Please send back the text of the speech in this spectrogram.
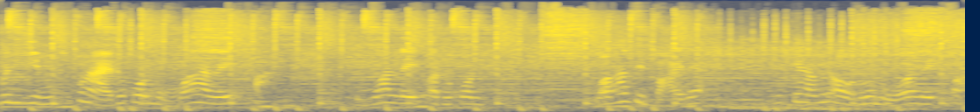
เป็นหินชิบหายทุกคนผมว่าเล็กปะผมว่าเล็กว่ะทุกคนร้อยห้าสิบใบเนี่ยลูกแก้วไม่ออกด้วยผมว่าเล็กปะ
